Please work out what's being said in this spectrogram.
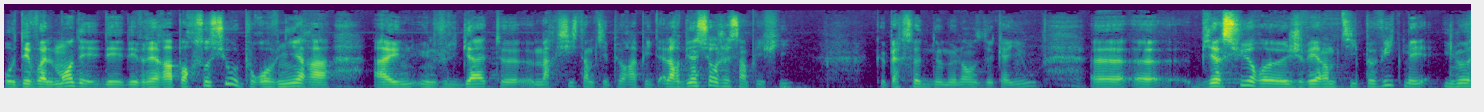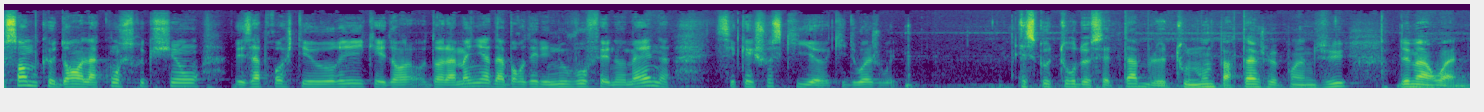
au dévoilement des, vrais rapports sociaux, pour revenir à, une, vulgate marxiste un petit peu rapide. Alors bien sûr, je simplifie, que personne ne me lance de cailloux. Euh, euh, bien sûr, euh, je vais un petit peu vite, mais il me semble que dans la construction des approches théoriques et dans, la manière d'aborder les nouveaux phénomènes, c'est quelque chose qui, doit jouer. Est-ce qu'autour de cette table, tout le monde partage le point de vue de Marwan?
